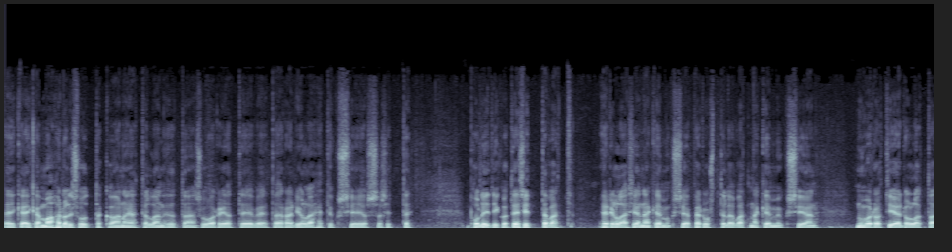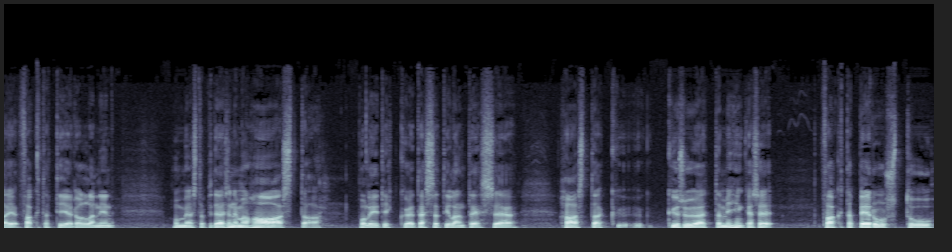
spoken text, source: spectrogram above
eikä, eikä mahdollisuuttakaan ajatella niitä jotain suoria TV- tai radiolähetyksiä, jossa sitten – poliitikot esittävät erilaisia näkemyksiä, perustelevat näkemyksiään numerotiedolla tai faktatiedolla, niin mun mielestä pitäisi enemmän haastaa poliitikkoja tässä tilanteessa ja haastaa, kysyä, että mihinkä se fakta perustuu,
